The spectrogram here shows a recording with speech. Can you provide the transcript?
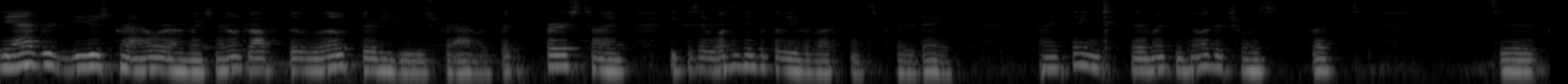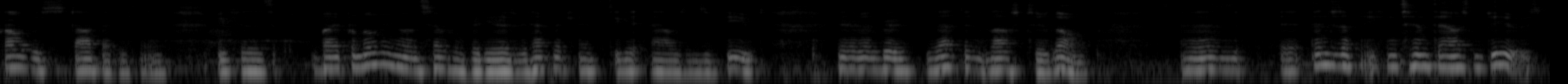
The average views per hour on my channel dropped below 30 views per hour for the first time because I wasn't able to leave a lot of links per day. I think there might be no other choice but to probably stop everything because by promoting on several videos we have the chance to get thousands of views. And remember, that didn't last too long, ended up making 10,000 views.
